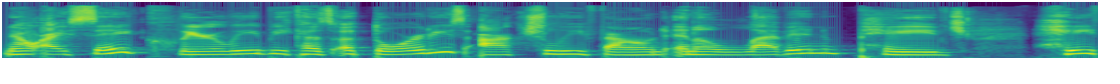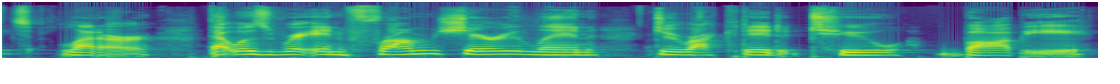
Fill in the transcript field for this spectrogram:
Now, I say clearly because authorities actually found an 11 page hate letter that was written from Sherilynn directed to Bobby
